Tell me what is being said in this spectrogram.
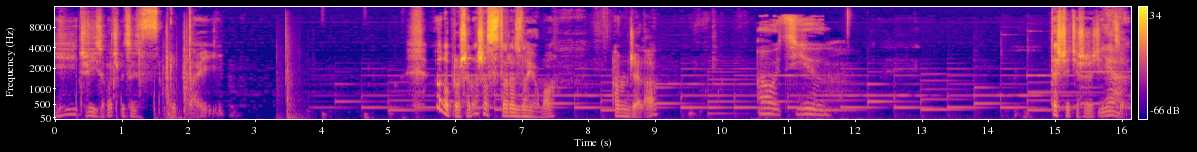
I drzwi, zobaczmy co jest tutaj. No, no proszę, nasza stara znajoma, Angela. Oh, it's you. Też się cieszę, że cię Yeah. widzę.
